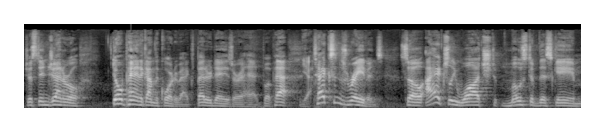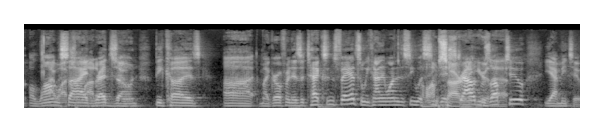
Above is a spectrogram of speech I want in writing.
just in general. Don't panic on the quarterbacks. Better days are ahead. But Pat, Yeah. Texans Ravens. So I actually watched most of this game alongside Red it, too. Zone because uh, my girlfriend is a Texans fan, so we kind of wanted to see what Oh, CJ Stroud was up to. Yeah, me too.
